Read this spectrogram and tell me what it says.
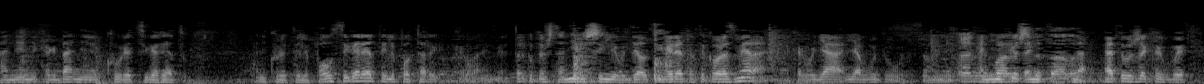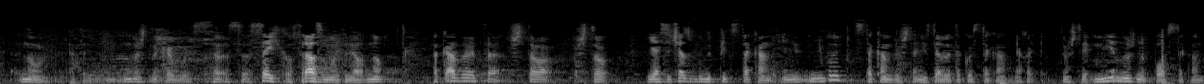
они никогда не курят сигарету. Они курят или пол сигареты, или полторы. Как бы, только потому что они решили вот, делать сигареты такого размера, как бы я, я буду вот, они, они не пьют, они, да. Это уже как бы ну, это нужно как бы с, с, с сразу мы это делать. Но оказывается, что, что я сейчас буду пить стакан. Я не, не буду пить стакан, потому что они сделали такой стакан. Я хочу, потому что мне нужно полстакана,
